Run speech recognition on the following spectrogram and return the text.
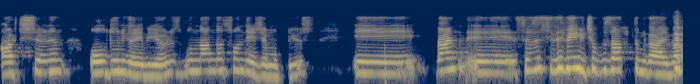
artışlarının olduğunu görebiliyoruz. Bundan da son derece mutluyuz. E, ben e, sözü size vereyim. Çok uzattım galiba.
